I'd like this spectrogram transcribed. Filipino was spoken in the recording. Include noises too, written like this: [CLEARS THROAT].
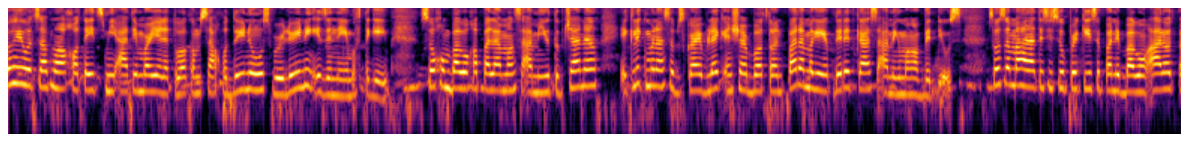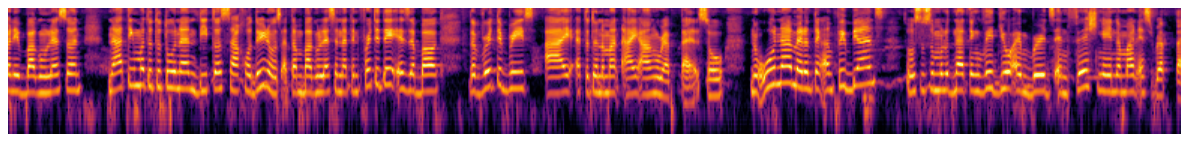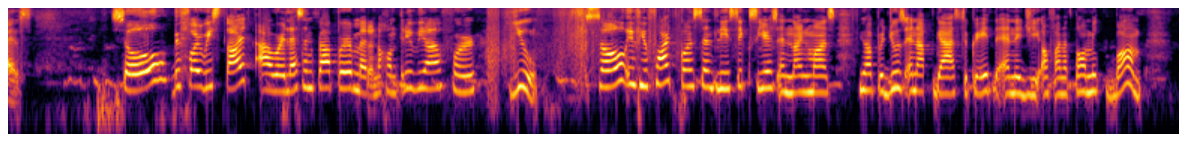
So hey, what's up mga kote? It's me, Ate Mariel at welcome sa Kodinos where learning is the name of the game. So kung bago ka pa lamang sa aming YouTube channel, i-click mo na subscribe, like, and share button para maging updated ka sa aming mga videos. So samahan natin si Super Key sa panibagong araw at panibagong lesson na ating matututunan dito sa Kodinos. At ang bagong lesson natin for today is about the vertebrates ay, at ito naman ay ang reptiles. So, nung una, meron tayong amphibians. So, susumunod nating video ay birds and fish. Ngayon naman is reptiles. So, before we start our lesson proper, meron akong trivia for you. So, if you fart constantly 6 years and 9 months, you have produced enough gas to create the energy of an atomic bomb.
